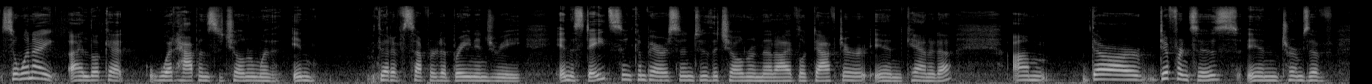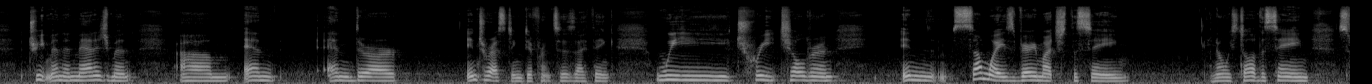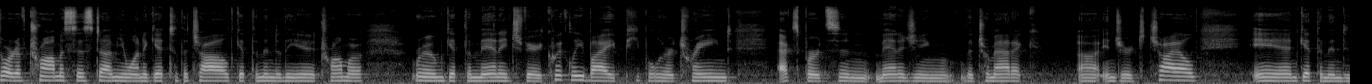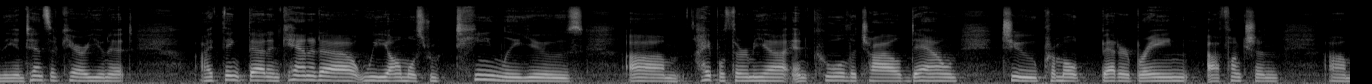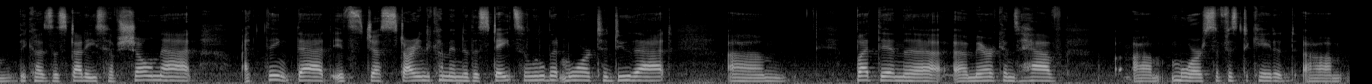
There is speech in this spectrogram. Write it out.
So when I, I look at what happens to children with in, that have suffered a brain injury in the States in comparison to the children that I've looked after in Canada, um, there are differences in terms of treatment and management, um, and and there are interesting differences. I think we treat children in some ways very much the same. You know, we still have the same sort of trauma system. You want to get to the child, get them into the uh, trauma room, get them managed very quickly by people who are trained experts in managing the traumatic uh, injured child, and get them into the intensive care unit. I think that in Canada, we almost routinely use um, hypothermia and cool the child down to promote better brain uh, function um, because the studies have shown that. I think that it's just starting to come into the States a little bit more to do that. Um, but then the Americans have um, more sophisticated um,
